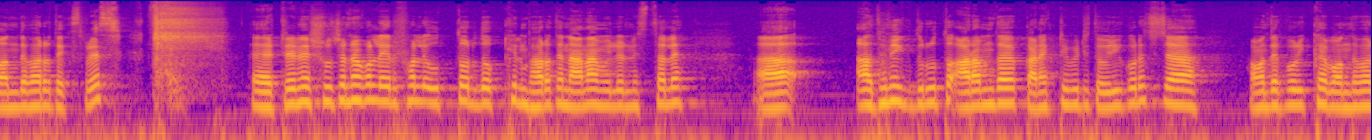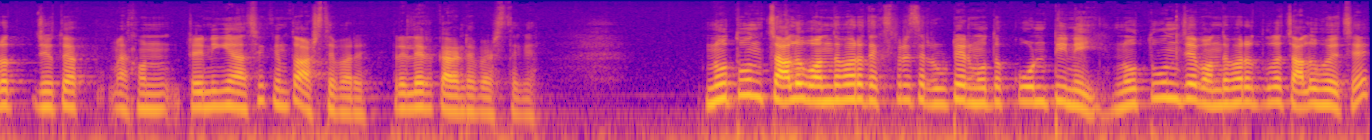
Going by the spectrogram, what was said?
বন্দে ভারত এক্সপ্রেস ট্রেনের সূচনা করলে। এর ফলে উত্তর, দক্ষিণ ভারতে নানা মিলনস্থলে আধুনিক, দ্রুত, আরামদায়ক কানেক্টিভিটি তৈরি করেছে, যা আমাদের পরীক্ষায় বন্দে ভারত যেহেতু এখন ট্রেনিংয়ে আছে, কিন্তু আসতে পারে রেলের কারেন্ট অ্যাফেয়ার্স থেকে। নতুন চালু বন্দে ভারত এক্সপ্রেসের রুটের মধ্যে কোনটি নেই? নতুন যে বন্দে ভারতগুলো চালু হয়েছে,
